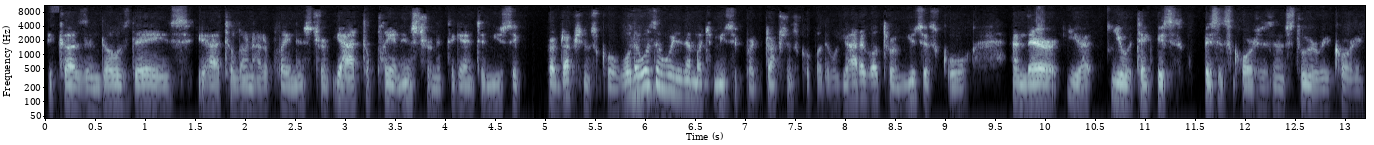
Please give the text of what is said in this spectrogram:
because in those days you had to learn how to play an instrument. You had to play an instrument to get into music production school. Well, there mm-hmm. wasn't really that much music production school, but you had to go through a music school, and there you you would take business business courses and studio recording.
